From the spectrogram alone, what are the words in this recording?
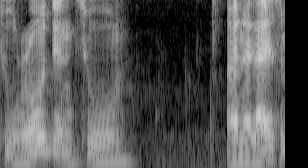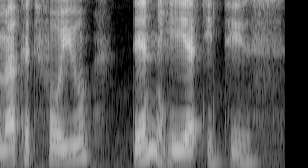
to load and to analyze market for you then here it is.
